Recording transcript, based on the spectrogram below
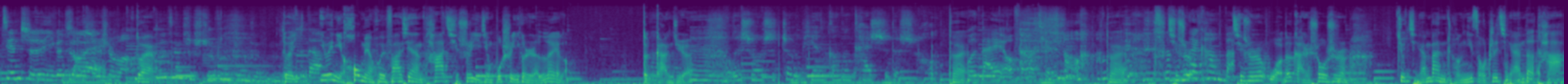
坚持一个小时是吗？对，多坚持十分钟就能。对，因为你后面会发现他。他其实已经不是一个人类了。的感觉。嗯，有的时候是正片刚刚开始的时候。对，我的白眼要翻到天上了。对，其实再看吧。其实我的感受是，就前半程你走之前的他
